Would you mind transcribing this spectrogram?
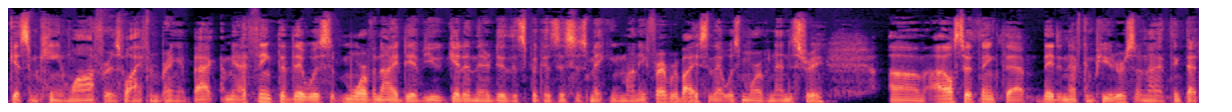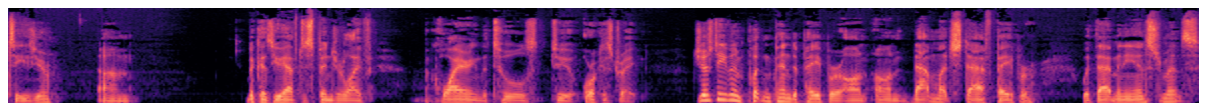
get some quinoa for his wife and bring it back. I mean, I think that there was more of an idea of you get in there and do this because this is making money for everybody. So that was more of an industry. Um, I also think that they didn't have computers, and I think that's easier um, because you have to spend your life acquiring the tools to orchestrate. Just even putting pen to paper on on that much staff paper with that many instruments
